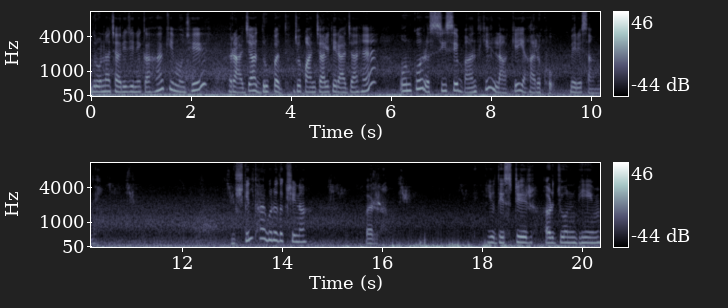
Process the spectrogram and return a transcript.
द्रोणाचार्य जी ने कहा कि मुझे राजा द्रुपद, जो पांचाल के राजा हैं, उनको रस्सी से बाँध के ला के यहाँ रखो मेरे सामने। मुश्किल था गुरु दक्षिणा, पर युधिष्ठिर, अर्जुन, भीम,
